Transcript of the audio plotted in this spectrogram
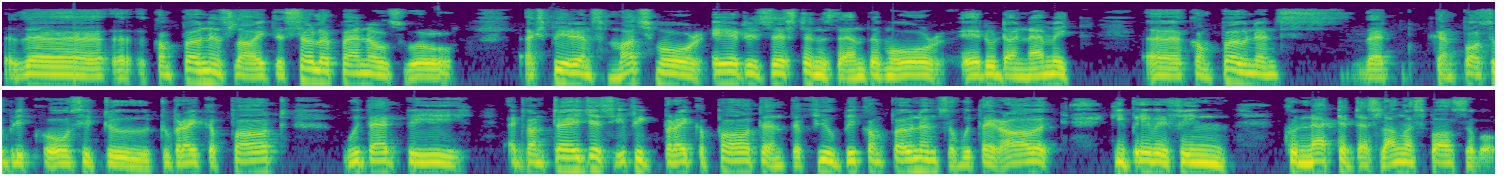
the uh, components like the solar panels will experience much more air resistance than the more aerodynamic uh, components that can possibly cause it to, to break apart. Would that be advantageous if it break apart and the few big components, or would they rather keep everything connected as long as possible?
